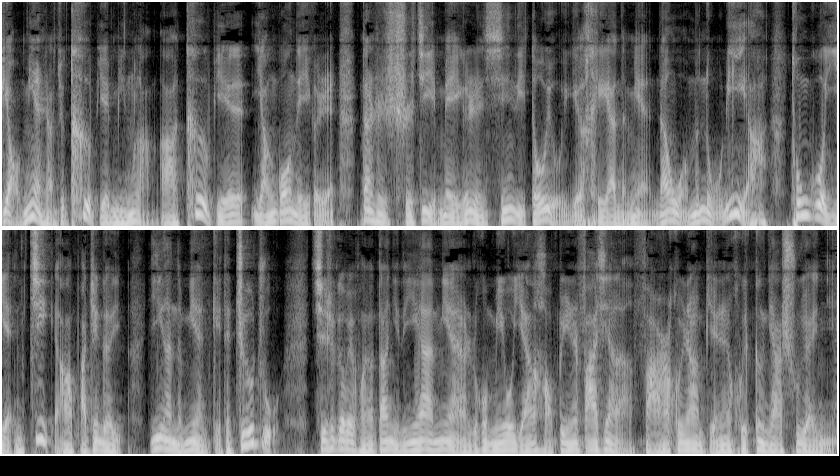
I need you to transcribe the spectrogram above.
表面上就特别明朗啊，特别阳光的一个人，但是实际每个人心里都有一个黑暗的面。那我们努力啊，通过演技啊，把这个阴暗的面给它遮住。其实各位朋友，当你的阴暗面如果没有演好，被人发现了，反而会让别人会更加疏远你。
